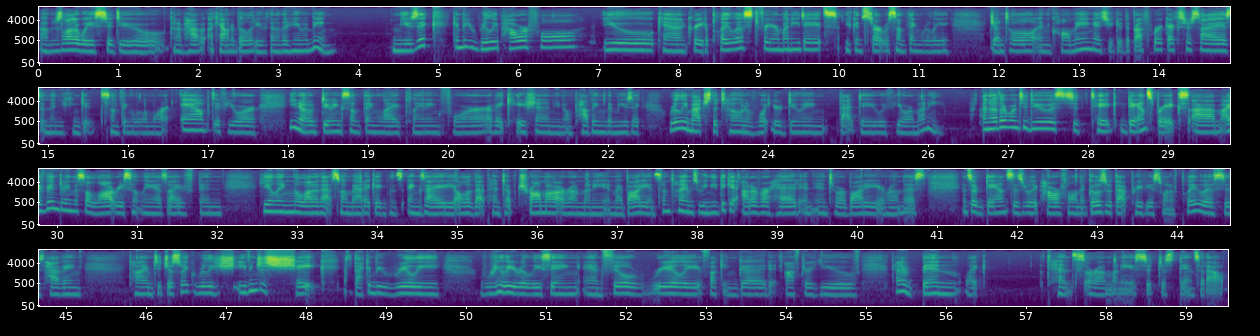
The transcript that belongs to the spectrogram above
Um, there's a lot of ways to do kind of have accountability with another human being. Music can be really powerful. You can create a playlist for your money dates. You can start with something really gentle and calming as you do the breathwork exercise. And then you can get something a little more amped if you're, you know, doing something like planning for a vacation, you know, having the music really match the tone of what you're doing that day with your money. Another one to do is to take dance breaks. Um, I've been doing this a lot recently as I've been healing a lot of that somatic anxiety, all of that pent up trauma around money in my body. And sometimes we need to get out of our head and into our body around this. And so dance is really powerful. And it goes with that previous one of playlist is having time to just like really, sh- even just shake. That can be really really releasing and feel really fucking good after you've kind of been like tense around money is to just dance it out.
